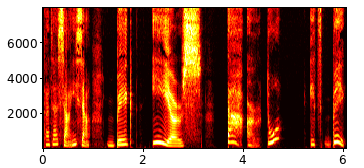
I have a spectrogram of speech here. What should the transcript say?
大家想一想，big ears，大耳朵。It's big，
